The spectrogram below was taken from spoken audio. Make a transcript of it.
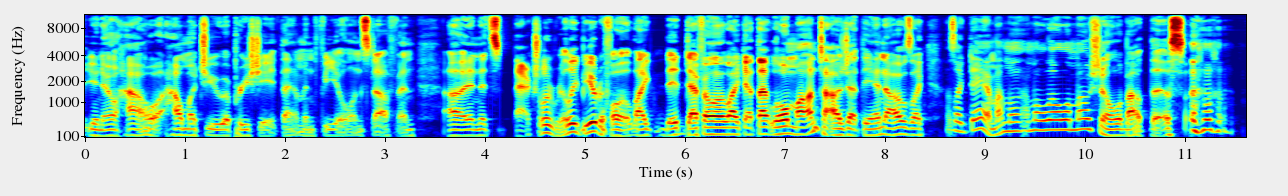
you know how how much you appreciate them and feel and stuff and uh, and it's actually really beautiful. Like it definitely like at that little montage at the end i was like i was like damn i'm a, I'm a little emotional about this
